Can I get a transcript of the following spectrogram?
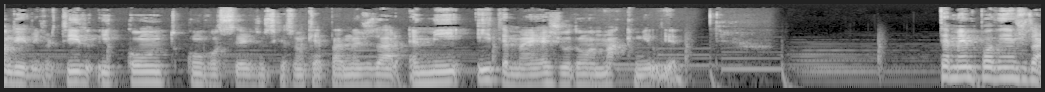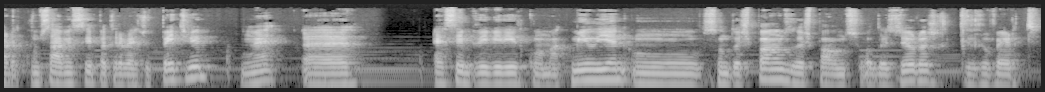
um dia divertido e conto com vocês. Não se esqueçam que é para me ajudar a mim e também ajudam a Macmillian. Também podem ajudar, como sabem, sempre através do Patreon. Não é? Uh, é sempre dividido com a Macmillian. Um, são 2 pounds, 2 pounds ou 2 euros, que reverte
